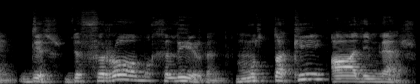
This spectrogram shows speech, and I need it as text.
zijndir. De vrome geleerden. Muttaki alimler.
